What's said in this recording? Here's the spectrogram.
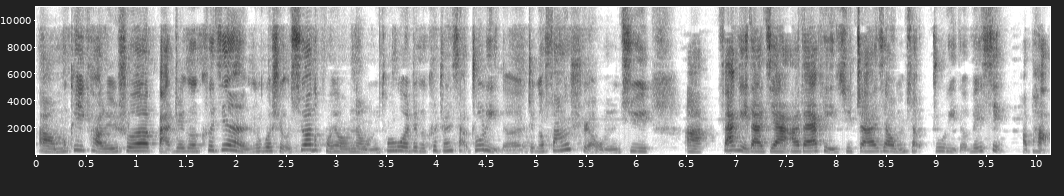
啊，我们可以考虑说把这个课件，如果是有需要的朋友，那我们通过这个课程小助理的这个方式，我们去啊发给大家啊，大家可以去加一下我们小助理的微信，好不好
